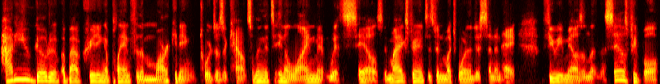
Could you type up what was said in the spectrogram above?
how do you go to about creating a plan for the marketing towards those accounts, something that's in alignment with sales? In my experience, it's been much more than just sending, hey, a few emails and letting the salespeople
